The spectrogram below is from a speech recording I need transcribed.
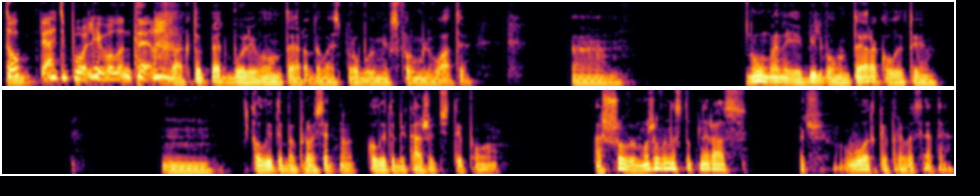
Топ 5 болі волонтера. Так, топ 5 болі волонтера. Давай спробуємо їх сформулювати. Е, Ну, у мене є біль волонтера, коли ти. Коли тебе просять, ну, коли тобі кажуть, типу, а що ви, може, ви наступний раз хоч водки привезете?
